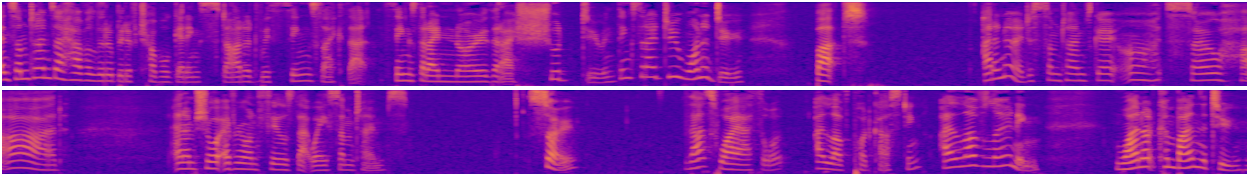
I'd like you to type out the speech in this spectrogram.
And sometimes I have a little bit of trouble getting started with things like that, things that I know that I should do and things that I do want to do but I don't know, I just sometimes go, oh, it's so hard. And I'm sure everyone feels that way sometimes. So, that's why I thought I love podcasting. I love learning. Why not combine the two?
